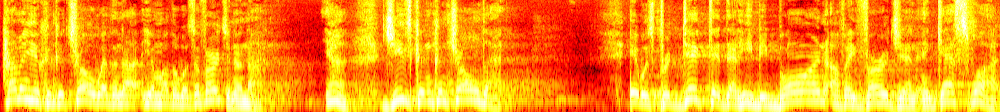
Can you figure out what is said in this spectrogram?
How many of you can control whether or not your mother was a virgin or not? Yeah. Jesus couldn't control that. It was predicted that he'd be born of a virgin. And guess what?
